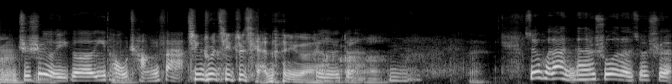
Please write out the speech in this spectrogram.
嗯，只是有一个一头长发，青春期之前的那个，对对对，嗯，对，所以回到你刚才说的，就是。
